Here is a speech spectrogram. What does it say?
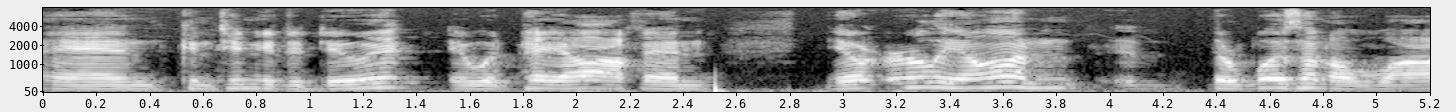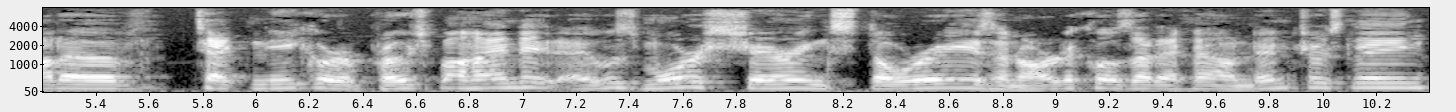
and continued to do it, it would pay off. And you know, early on, there wasn't a lot of technique or approach behind it. It was more sharing stories and articles that I found interesting.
